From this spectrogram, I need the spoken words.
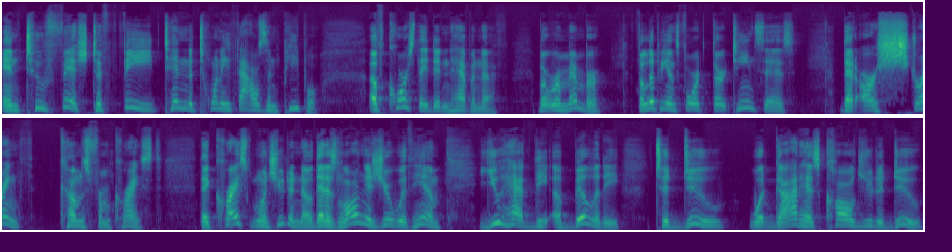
and two fish to feed 10 to 20,000 people. Of course they didn't have enough. But remember, Philippians 4:13 says that our strength comes from Christ. that Christ wants you to know that as long as you're with Him, you have the ability to do what God has called you to do,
